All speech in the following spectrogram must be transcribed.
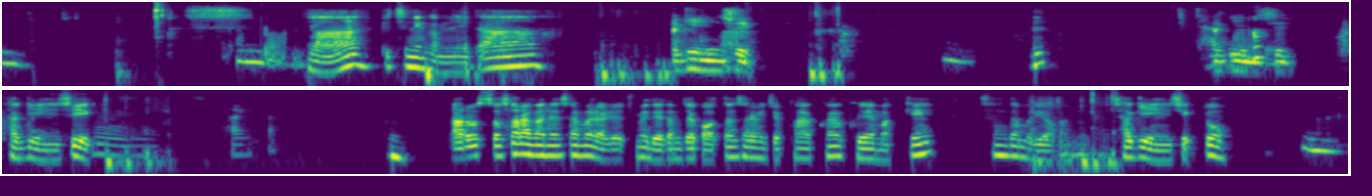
음. 3번. 자, 피치님 갑니다. 자기 인식, 자기 자기 인식. 자기 인식. 음, 나로서 살아가는 삶을 알려주며 내담자가 어떤 사람인지 파악하여 그에 맞게 상담을 이어갑니다. 자기 인식도 음.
